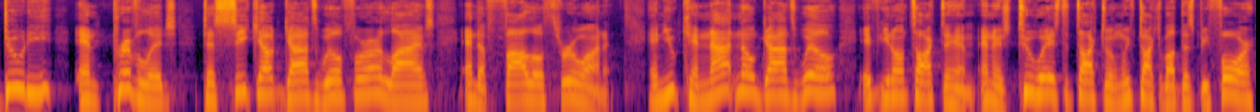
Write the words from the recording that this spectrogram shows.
duty and privilege to seek out God's will for our lives and to follow through on it. And you cannot know God's will if you don't talk to Him. And there's two ways to talk to Him. We've talked about this before.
